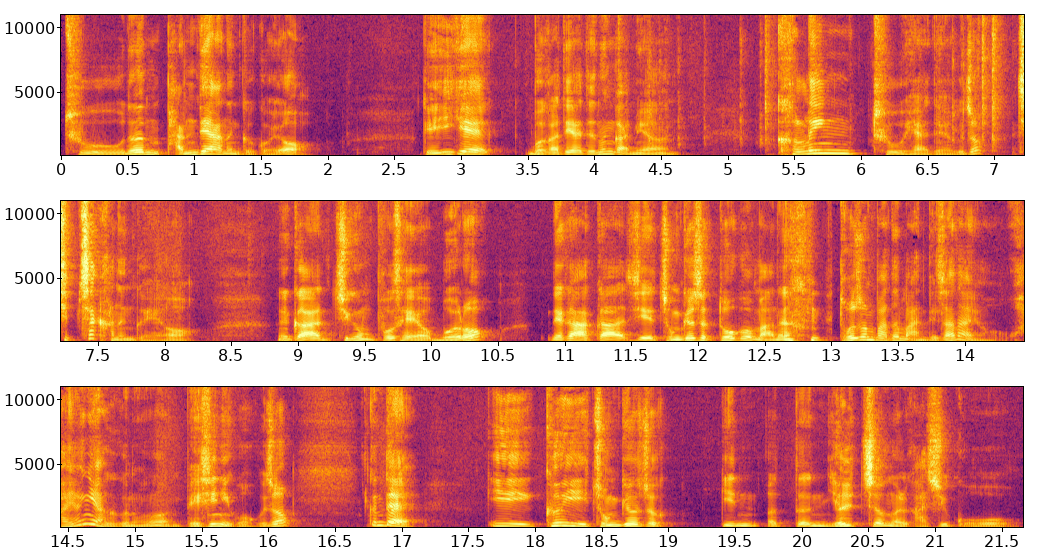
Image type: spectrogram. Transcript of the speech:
to는 반대하는 거고요. 그 이게 뭐가 돼야 되는가 하면 cling to 해야 돼요. 그죠? 집착하는 거예요. 그러니까 지금 보세요. 뭐로? 내가 아까 이제 종교적 도구만은 도전받으면 안 되잖아요. 화형이야, 그거는. 배신이고. 그죠? 근데 이 거의 종교적 인 어떤 열정을 가지고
